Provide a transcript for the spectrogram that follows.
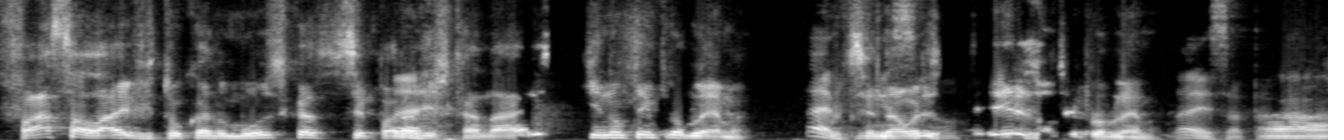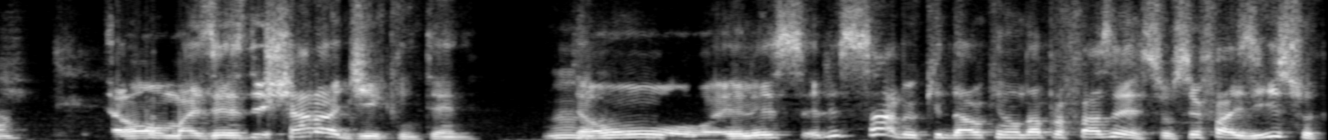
faça live tocando música, separando é. os canais, que não tem problema. É, porque, porque senão, senão... Eles, eles vão ter problema. É, exatamente. Então, mas eles deixaram a dica, entende? Uhum. Então, eles, eles sabem o que dá e o que não dá para fazer. Se você faz isso,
